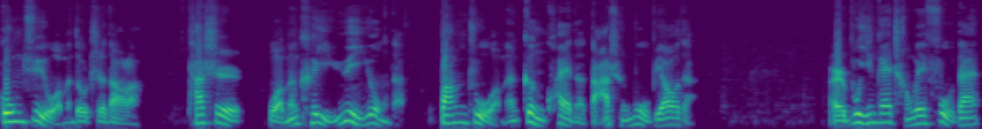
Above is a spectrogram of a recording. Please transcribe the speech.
工具我们都知道了。它是我们可以运用的，帮助我们更快的达成目标的，而不应该成为负担。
